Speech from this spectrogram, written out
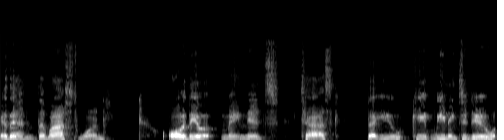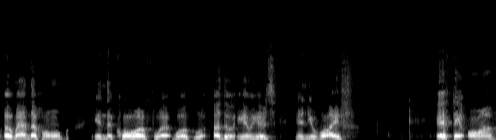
And then the last one are the uh, maintenance tasks that you keep meaning to do around the home, in the car, for at work, or other areas in your life? If there are,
